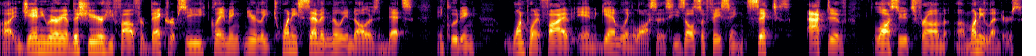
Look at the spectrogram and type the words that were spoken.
Uh, in January of this year, he filed for bankruptcy, claiming nearly $27 million in debts, including 1.5 in gambling losses. He's also facing six active lawsuits from uh, money lenders.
